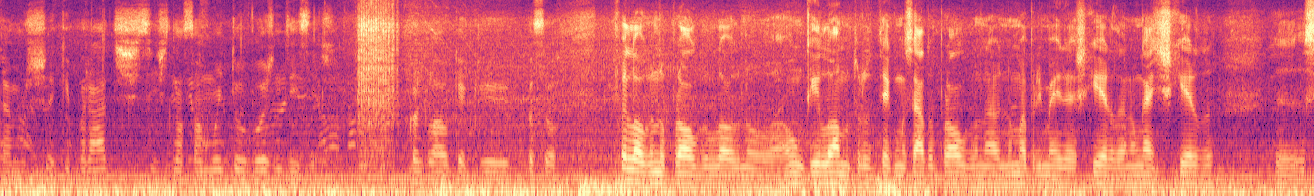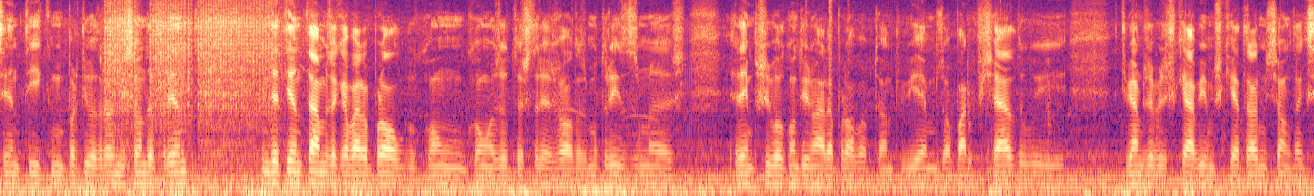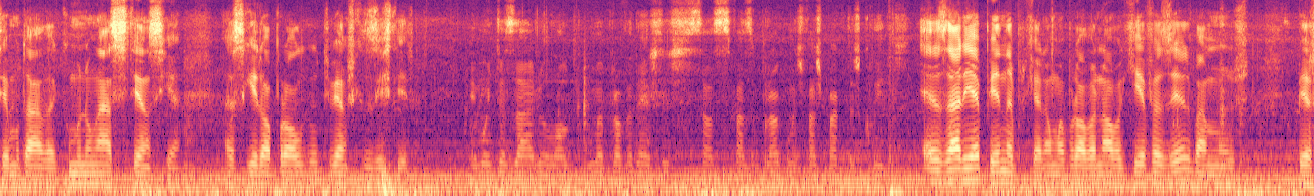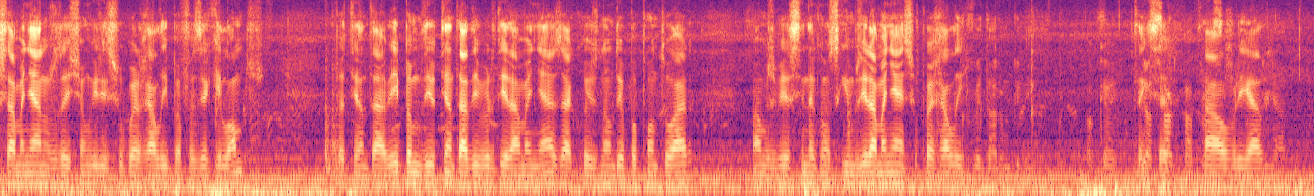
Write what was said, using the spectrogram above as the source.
estamos aqui parados, isto não são muito boas notícias. Conte lá o que é que passou. Foi logo no prólogo, logo no, a um quilómetro de ter começado o prólogo, numa primeira esquerda, num gancho esquerdo, eh, senti que me partiu a transmissão da frente. Ainda tentámos acabar o prólogo com, com as outras três rodas motrizes, mas era impossível continuar a prova, portanto viemos ao parque fechado e tivemos a verificar, vimos que a transmissão tem que ser mudada, como não há assistência a seguir ao prólogo, tivemos que desistir. É muito azar logo numa prova destas, só se faz o prólogo, mas faz parte das corridas. É azar e é pena, porque era uma prova nova que ia fazer, vamos ver se amanhã nos deixam ir em Super Rally para fazer quilómetros, para tentar, e para me tentar divertir amanhã, já que hoje não deu para pontuar, vamos ver se ainda conseguimos ir amanhã em Super Rally. Aproveitar um bocadinho. Ok, tem que ser. sorte para a próxima. Ah, obrigado. obrigado.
